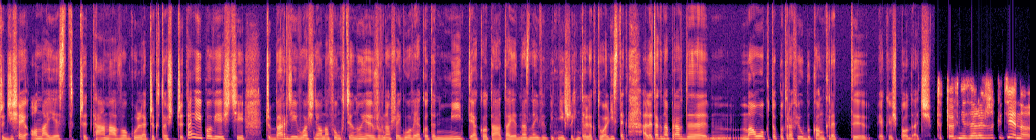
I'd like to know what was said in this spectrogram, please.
czy dzisiaj ona jest czytana w ogóle? Czy ktoś czyta jej powieści? Czy bardziej właśnie ona funkcjonuje już w naszej głowie jako ten mit, jako ta, ta jedna z najwybitniejszych intelektualistek, ale tak naprawdę mm, mało kto potrafiłby konkrety jakieś podać. To pewnie zależy gdzie. No,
